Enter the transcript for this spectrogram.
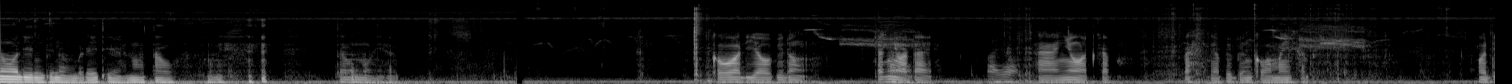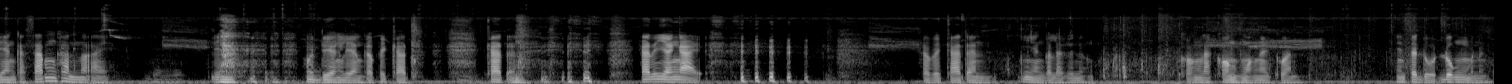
อดินพี่น้องบ่ได้เถื่อนอเตาเตาหน่อยครับก็เดียวพี่น้องจักยอดได้หายอดหายอดครับไปเดี๋ยวไปเบิ่งกอไม้ครับหมดแดงกับซ้ำคัญเนาะไอเดี๋ยวนี้เลี้ยงหมดแดงเลี้ยงครับไปกัดกัดอันกัดได้ยังไงครับไปกัดอันนี่ยังกันแล้วพี่น้องของรักของห่วงไงก่อนเห็นแตะโดดดงมันนึง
